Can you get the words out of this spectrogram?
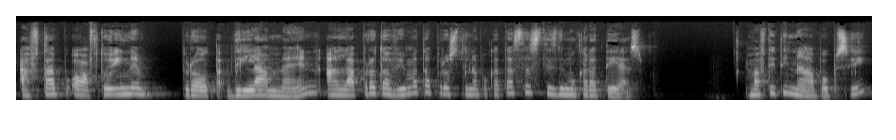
αυτά, αυτό είναι πρώτα, δειλά μεν, αλλά πρώτα βήματα προς την αποκατάσταση της δημοκρατίας. Με αυτή την άποψη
